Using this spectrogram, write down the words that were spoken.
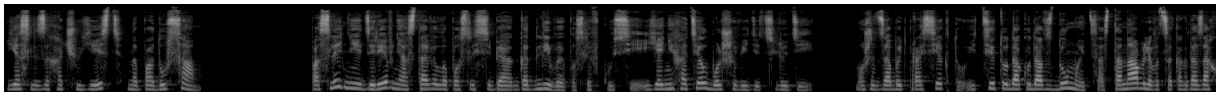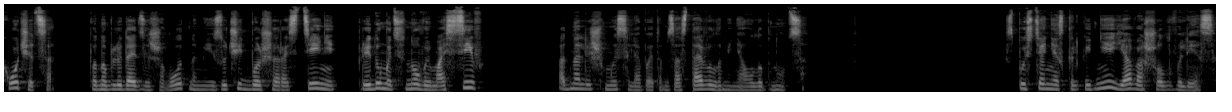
Если захочу есть, нападу сам. Последняя деревня оставила после себя годливое послевкусие, и я не хотел больше видеть людей. Может забыть про секту, идти туда, куда вздумается, останавливаться, когда захочется, понаблюдать за животными, изучить больше растений, придумать новый массив. Одна лишь мысль об этом заставила меня улыбнуться. Спустя несколько дней я вошел в лес.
